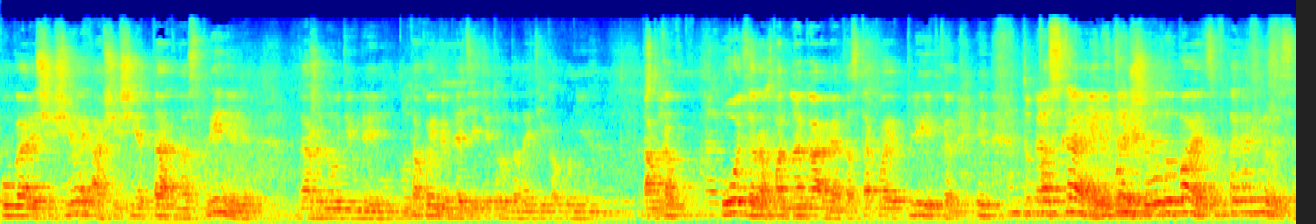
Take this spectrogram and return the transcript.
пугали Чечней, а в Чечне так нас приняли, даже на удивление. Ну такой библиотеки трудно найти, как у них. Там как Да. озеро под ногами, это с такой плиткой. И остановили, выше, улыбаются, фотографируются.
